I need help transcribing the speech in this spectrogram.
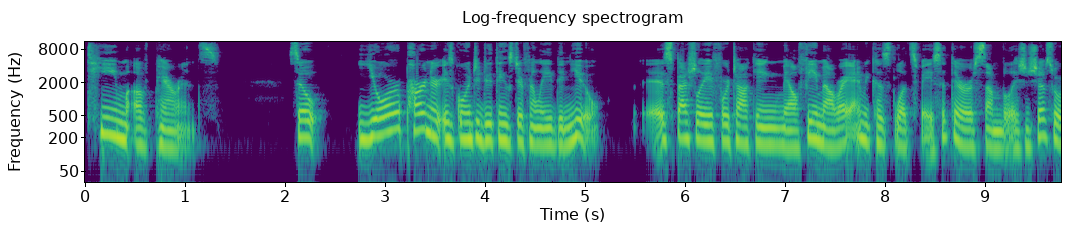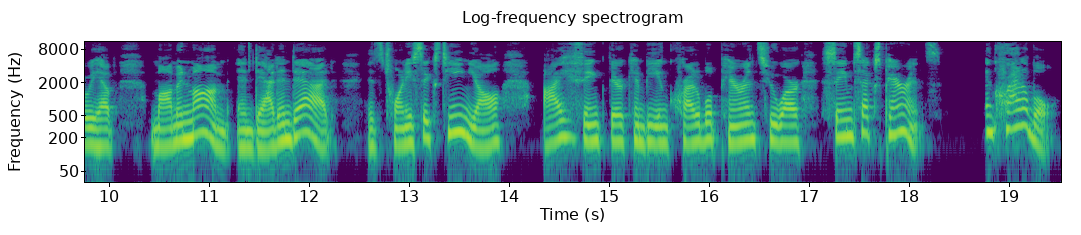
team of parents. So your partner is going to do things differently than you, especially if we're talking male female, right? I mean, because let's face it, there are some relationships where we have mom and mom and dad and dad. It's 2016, y'all. I think there can be incredible parents who are same sex parents. Incredible.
